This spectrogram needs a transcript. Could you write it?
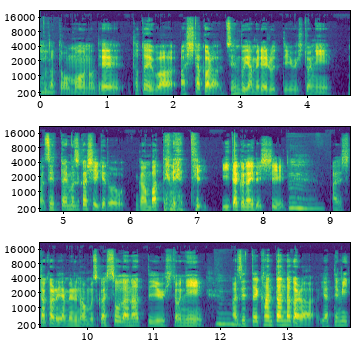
とだと思うので、例えば明日から全部やめれるっていう人に、まあ、絶対難しいけど頑張ってねって 言いたくないですしうん。明日からやめるのは難しそうだなっていう人に、うん。あ絶対簡単だからやってみ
